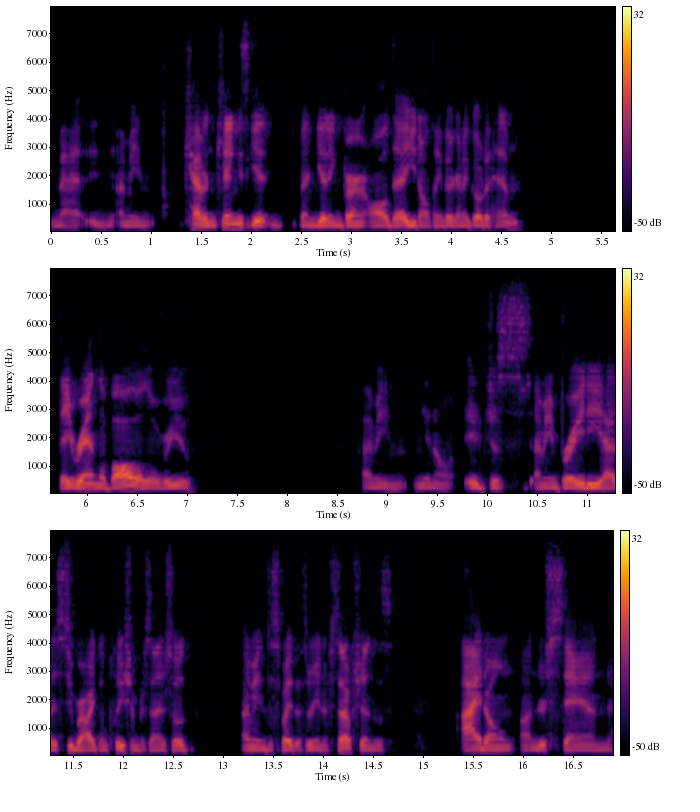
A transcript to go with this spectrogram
Matt. I mean, Kevin King's get been getting burnt all day. You don't think they're gonna go to him? They ran the ball all over you. I mean, you know, it just. I mean, Brady had a super high completion percentage. So, I mean, despite the three interceptions, I don't understand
